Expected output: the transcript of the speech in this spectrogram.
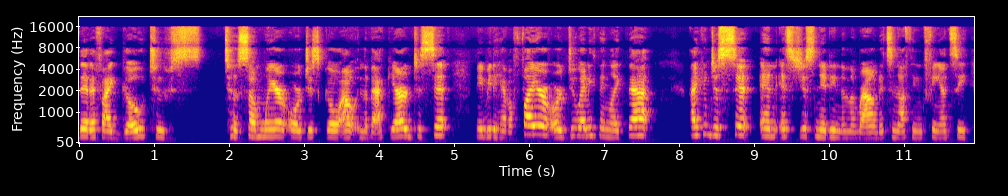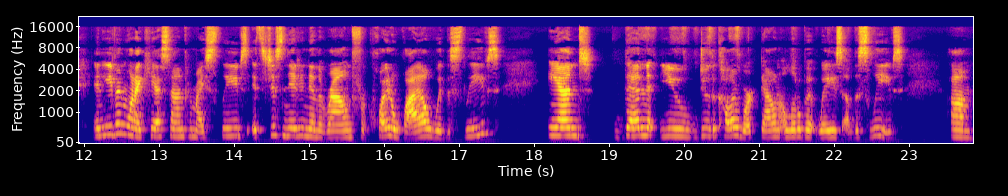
that if I go to to somewhere or just go out in the backyard to sit, maybe to have a fire or do anything like that, I can just sit and it's just knitting in the round. It's nothing fancy. And even when I cast on for my sleeves, it's just knitting in the round for quite a while with the sleeves. And then you do the color work down a little bit ways of the sleeves. Um,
